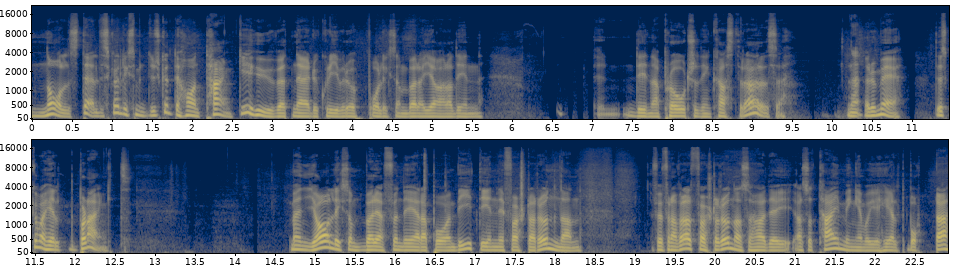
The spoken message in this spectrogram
nollställd. Det ska liksom, du ska inte ha en tanke i huvudet när du kliver upp och liksom börjar göra din din approach och din kaströrelse. Nej. Är du med? Det ska vara helt blankt. Men jag liksom börjar fundera på en bit in i första rundan. För framförallt första rundan så hade jag, alltså tajmingen var ju helt borta.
